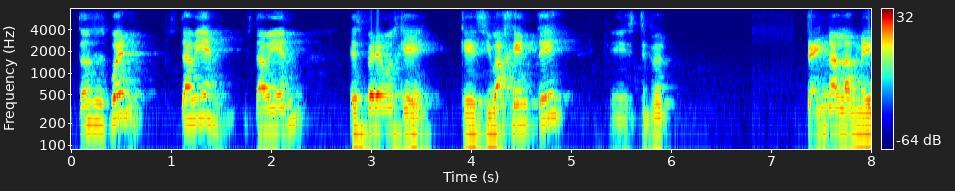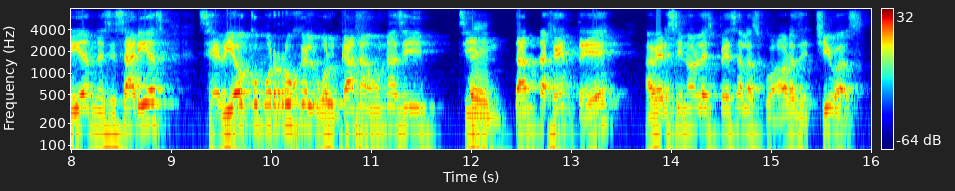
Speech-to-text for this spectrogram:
Entonces, bueno, está bien, está bien. Esperemos que, si va gente, este, pues, tengan las medidas necesarias. Se vio cómo ruge el volcán aún así, sin tanta gente, ¿eh? A ver si no les pesa a las jugadoras de Chivas.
